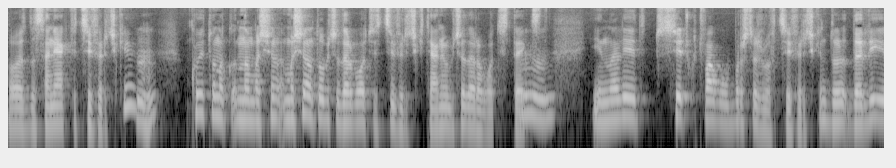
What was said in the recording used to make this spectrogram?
т.е. да са някакви цифрички, mm-hmm. които на, на машина, машината обича да работи с цифрички, тя не обича да работи с текст. Mm-hmm. И нали, всичко това го обръщаш в цифрички. Дали,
